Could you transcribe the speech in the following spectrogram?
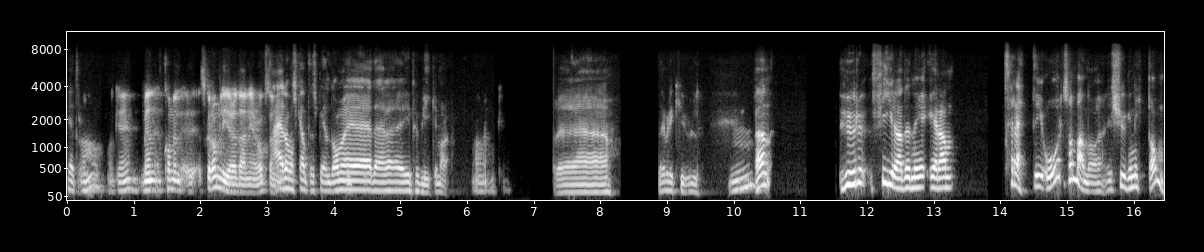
heter de. Ah, Okej, okay. men kommer, ska de lira där nere också? Nej, de ska inte spela. De är där i publiken bara. Ah, okay. Det, det blir kul. Mm. Men hur firade ni eran 30 år som band då, 2019?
